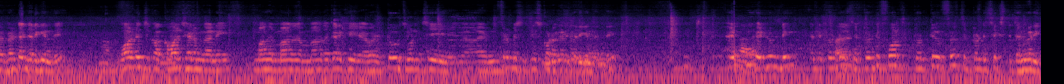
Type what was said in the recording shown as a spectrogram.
వెళ్ళడం జరిగింది. వాళ్ళ నుంచి కాల్ చేయడం కానీ మా మా దగ్గరికి టూర్స్ గురించి ఇన్ఫర్మేషన్ తీసుకోవడం కానీ జరిగిందండి. ఎల్లు- ఎల్లుండి అంటే twenty twenty fourth twenty fifth twenty sixth జనవరి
